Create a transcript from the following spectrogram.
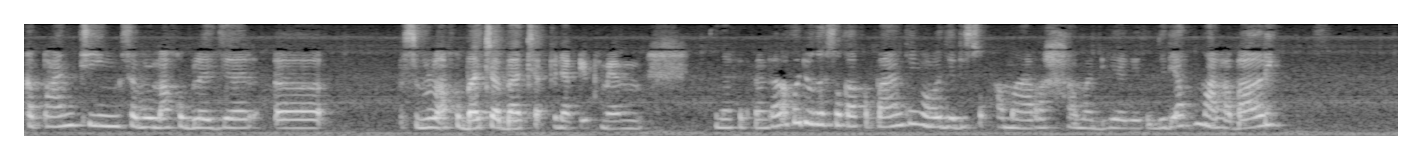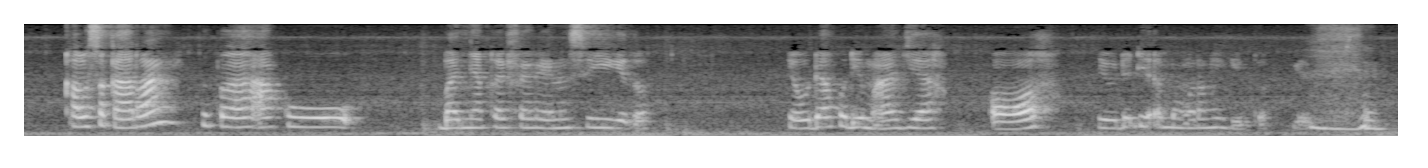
kepancing sebelum aku belajar uh, sebelum aku baca-baca penyakit men penyakit mental. Aku juga suka kepancing kalau jadi suka marah sama dia gitu. Jadi aku marah balik. Kalau sekarang setelah aku banyak referensi gitu ya udah aku diem aja. Oh ya udah dia emang orangnya gitu, gitu.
